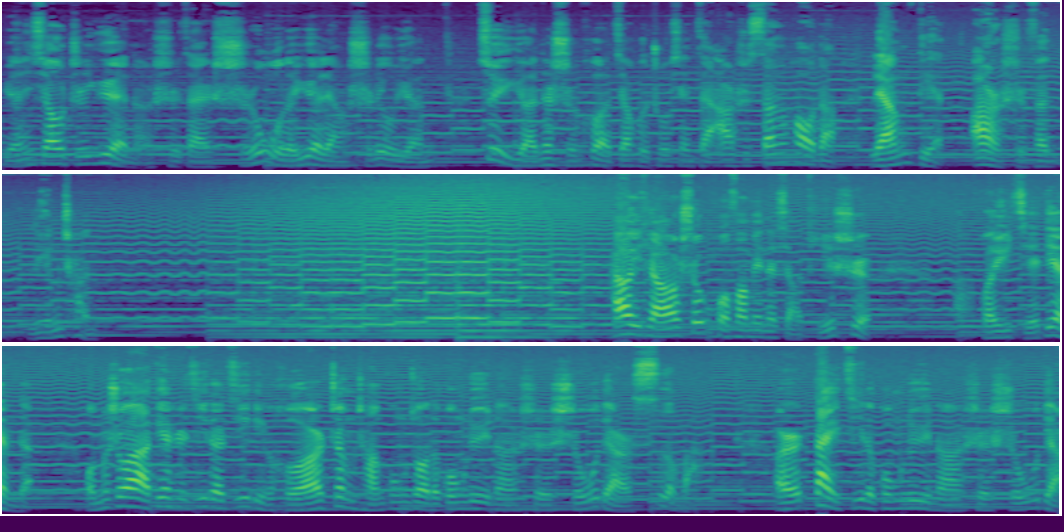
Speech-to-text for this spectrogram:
元宵之月呢是在十五的月亮十六圆，最圆的时刻将会出现在二十三号的两点二十分凌晨。还有一条生活方面的小提示，啊，关于节电的。我们说啊，电视机的机顶盒正常工作的功率呢是十五点四瓦，而待机的功率呢是十五点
